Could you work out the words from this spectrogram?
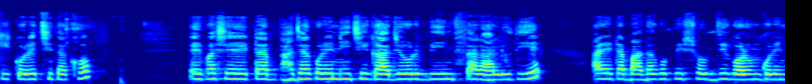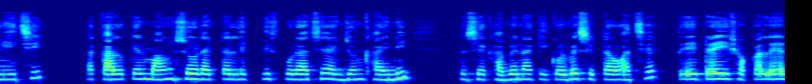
কি করেছি দেখো এই পাশে এটা ভাজা করে নিয়েছি গাজর, বিনস আর আলু দিয়ে। আর এটা বাঁধাকপির সবজি গরম করে নিয়েছি। আর কালকের মাংসর একটা লেগ পিস পরে আছে, একজন খায়নি। তো সে খাবে না, কি করবে সেটাও আছে। তো এটাই সকালের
